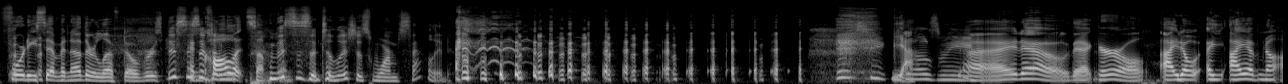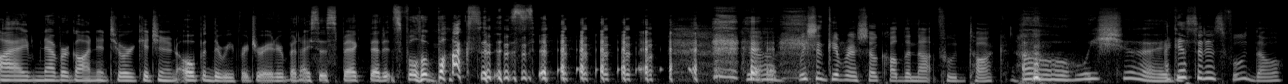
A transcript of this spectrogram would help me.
forty-seven other leftovers this is and a call del- it something. This is a delicious warm salad. she Yeah. kills me. I know that girl. I don't. I, I have not. I've never gone into her kitchen and opened the refrigerator, but I suspect that it's full of boxes. Yeah. We should give her a show called The Not Food Talk. oh, we should. I guess it is food though.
